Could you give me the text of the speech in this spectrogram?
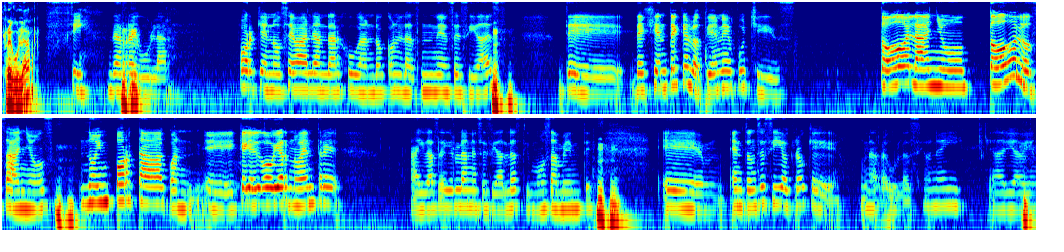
¿Regular? Sí, de regular. Porque no se vale andar jugando con las necesidades de, de gente que lo tiene, puchis, todo el año, todos los años, no importa cuando, eh, que el gobierno entre, ahí va a seguir la necesidad lastimosamente. Eh, entonces sí, yo creo que una regulación ahí quedaría bien.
